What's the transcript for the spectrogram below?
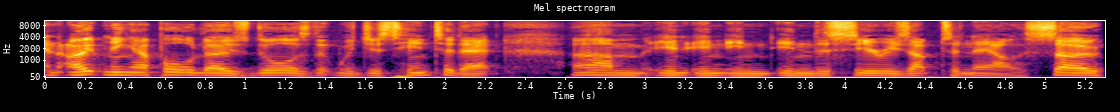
and opening up all those doors that were just hinted at um, in, in, in the series up to now. So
